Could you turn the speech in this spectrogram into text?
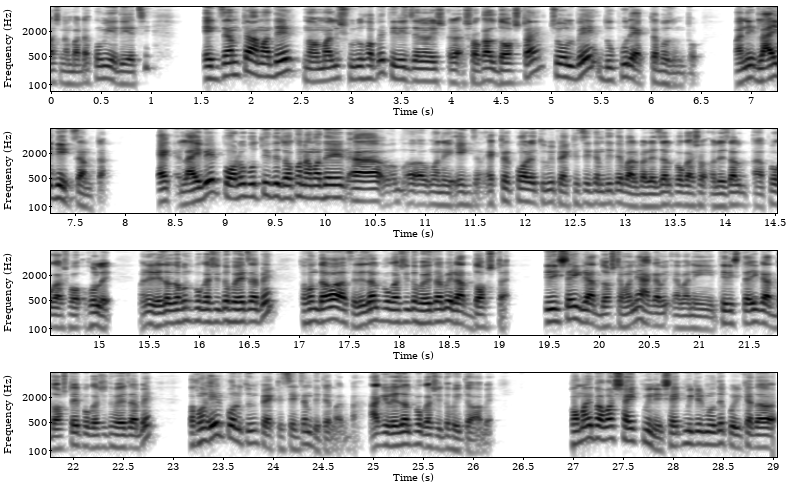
পাঁচ নাম্বারটা কমিয়ে দিয়েছি। এক্সামটা আমাদের নর্মালি শুরু হবে তিরিশ জানুয়ারি সকাল দশটায়, চলবে দুপুর একটা পর্যন্ত। মানে লাইভ এক্সামটা এক লাইভের পরবর্তীতে যখন আমাদের মানে একটার পরে তুমি প্র্যাকটিস এক্সাম দিতে পারবা রেজাল্ট প্রকাশ রেজাল্ট প্রকাশ হলে মানে রেজাল্ট যখন প্রকাশিত হয়ে যাবে, তখন দেওয়া আছে রেজাল্ট প্রকাশিত হয়ে যাবে রাত দশটায়, তিরিশ তারিখ রাত দশটা মানে আগামী মানে তিরিশ তারিখ রাত দশটায় প্রকাশিত হয়ে যাবে, তখন এরপরে তুমি প্র্যাকটিস এক্সাম দিতে পারবা, আগে রেজাল্ট প্রকাশিত হইতে হবে। সময় পাবা ষাট মিনিট ষাট মিনিটের মধ্যে পরীক্ষা দেওয়া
